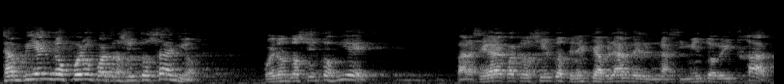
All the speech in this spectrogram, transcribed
También no fueron 400 años, fueron 210. Para llegar a 400 tenés que hablar del nacimiento de Itzhak,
